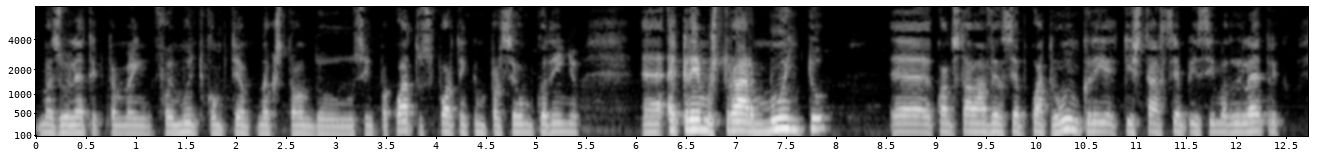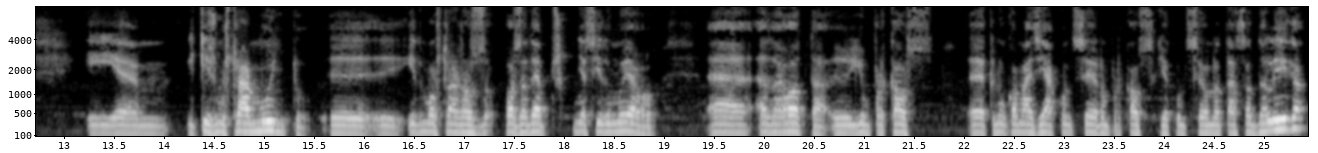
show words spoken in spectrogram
mas o Elétrico também foi muito competente na questão do 5 para 4, o Sporting que me pareceu um bocadinho uh, a querer mostrar muito uh, quando estava a vencer por 4-1, queria, quis estar sempre em cima do elétrico e, um, e quis mostrar muito e demonstrar aos, aos, adeptos que tinha sido um erro a derrota e um percalço que nunca mais ia acontecer, um percalço que aconteceu na taça da Liga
